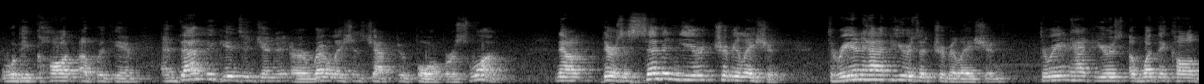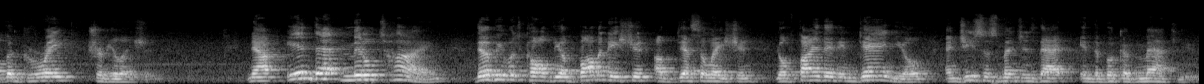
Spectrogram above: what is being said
will be caught up with him. And that begins in Gen- Revelation chapter 4, verse 1. Now, there's a seven year tribulation, three and a half years of tribulation, three and a half years of what they call the Great Tribulation. Now, in that middle time, there'll be what's called the abomination of desolation. You'll find that in Daniel, and Jesus mentions that in the book of Matthew.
